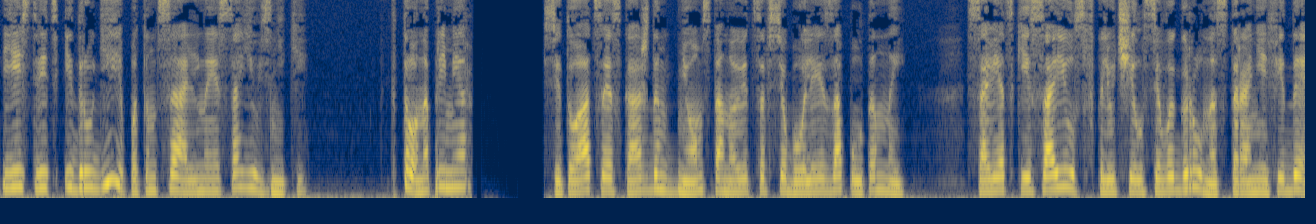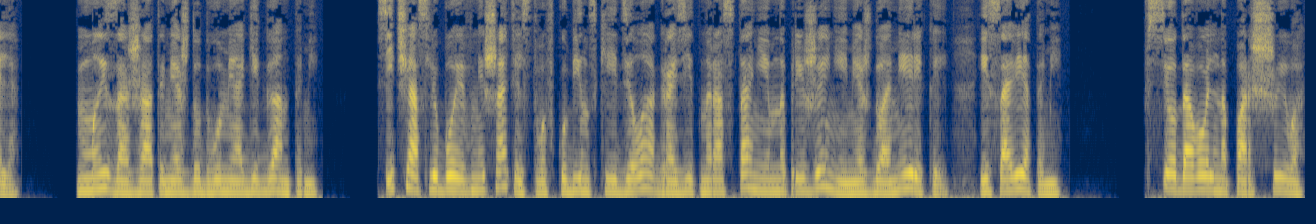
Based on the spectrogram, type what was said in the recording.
Есть ведь и другие потенциальные союзники. Кто, например? Ситуация с каждым днем становится все более запутанной. Советский Союз включился в игру на стороне Фиделя. Мы зажаты между двумя гигантами. Сейчас любое вмешательство в кубинские дела грозит нарастанием напряжения между Америкой и Советами. Все довольно паршиво.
